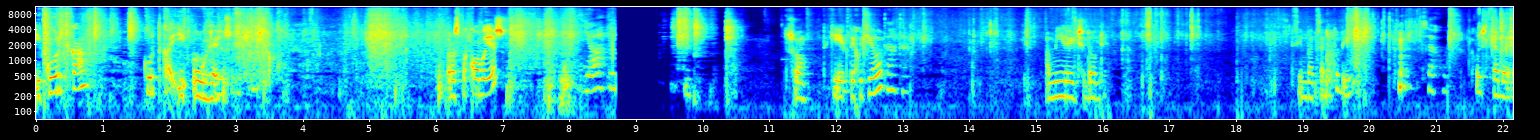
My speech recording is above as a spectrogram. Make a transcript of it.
І куртка. Куртка і уги. Розпаковуєш? Я тут. Що, такі, як ти хотіла? Так, так. А мені речі добрі. Сімба, це не тобі. Це хочеш. Хочеш це бери.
